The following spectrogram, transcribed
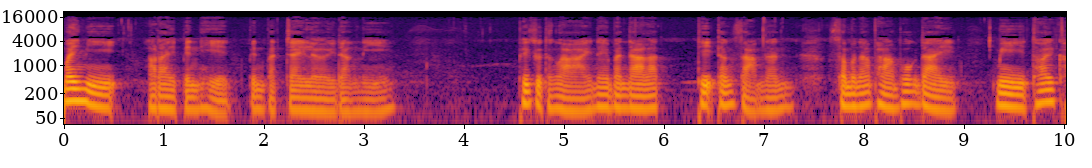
ไม่มีอะไรเป็นเหตุเป็นปัจจัยเลยดังนี้ภิกษุทั้งหลายในบรรดาลัทธิทั้งสามนั้น สมณพราหมณ์พวกใดมีถ้อยค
